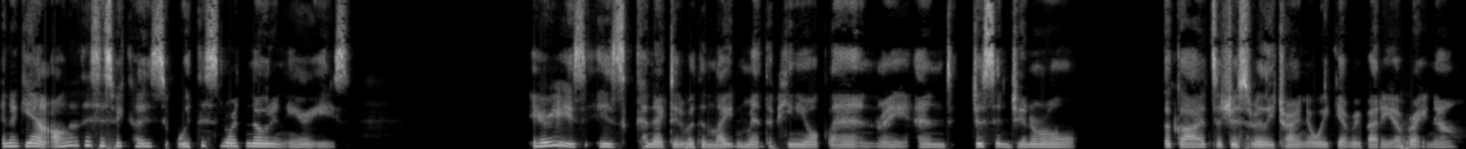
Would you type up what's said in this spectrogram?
And again, all of this is because with this North Node in Aries, Aries is connected with enlightenment, the pineal gland, right? And just in general, the gods are just really trying to wake everybody up right now.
